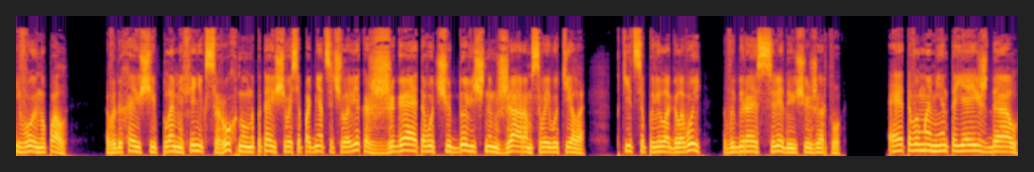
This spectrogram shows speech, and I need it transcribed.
и воин упал. Выдыхающий пламя Феникс рухнул на пытающегося подняться человека, сжигая того чудовищным жаром своего тела. Птица повела головой, выбирая следующую жертву. Этого момента я и ждал,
